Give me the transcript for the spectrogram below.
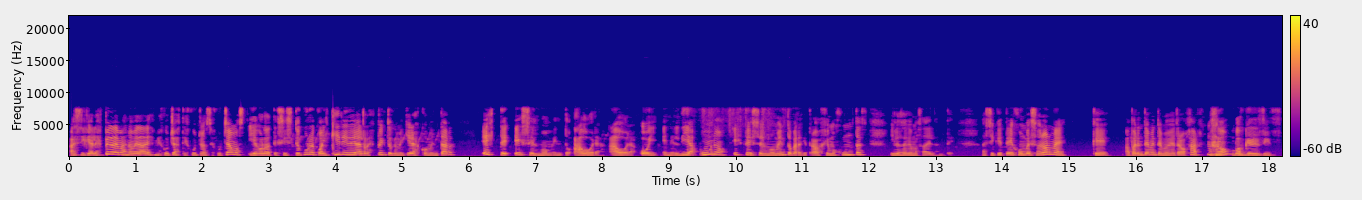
Así que a la espera de más novedades, me escuchaste, escucho, nos escuchamos y acuérdate, si se te ocurre cualquier idea al respecto que me quieras comentar, este es el momento, ahora, ahora, hoy, en el día 1, este es el momento para que trabajemos juntas y lo saquemos adelante. Así que te dejo un beso enorme, que aparentemente me voy a trabajar, ¿no? ¿Vos qué decís?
